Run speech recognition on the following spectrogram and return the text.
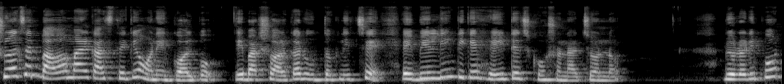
শুনেছেন বাবা মায়ের কাছ থেকে অনেক গল্প। এবার সরকার উদ্যোগ নিচ্ছে এই বিল্ডিংটিকে হেরিটেজ ঘোষণার জন্য। ব্যুরো রিপোর্ট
